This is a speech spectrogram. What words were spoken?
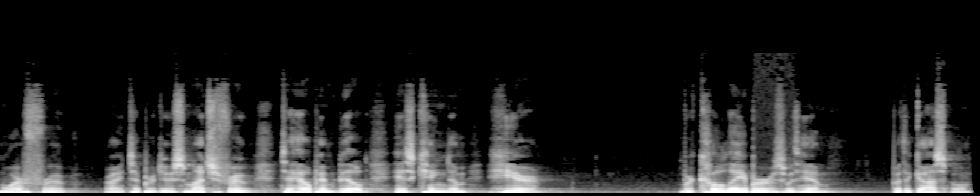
more fruit, right? To produce much fruit, to help him build his kingdom here. We're co laborers with him for the gospel.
